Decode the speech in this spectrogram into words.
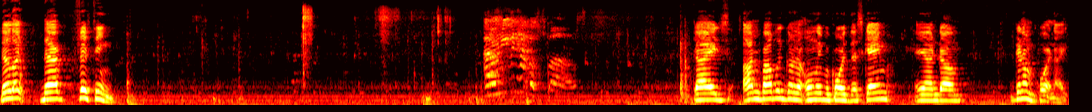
They're like, they're 15. Guys, I'm probably going to only record this game, and, um, get on Fortnite,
